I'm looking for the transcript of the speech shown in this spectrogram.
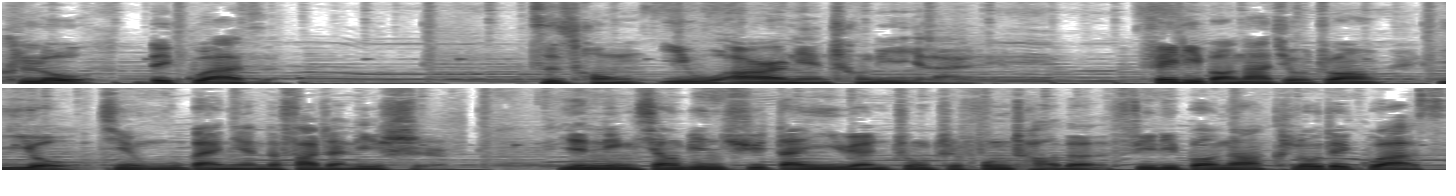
Clo de Guaz 自从1522年成立以来，菲利宝纳酒庄已有近五百年的发展历史。引领香槟区单一园种植风潮的菲利宝纳 Clo de Guaz，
